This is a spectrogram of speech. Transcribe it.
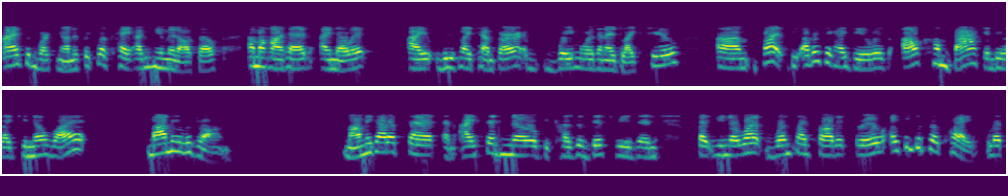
I've been working on is like, look, hey, I'm human also. I'm a hothead. I know it. I lose my temper way more than I'd like to. Um, but the other thing I do is I'll come back and be like, you know what? Mommy was wrong. Mommy got upset and I said no because of this reason. But you know what? Once I've thought it through, I think it's okay. Let's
